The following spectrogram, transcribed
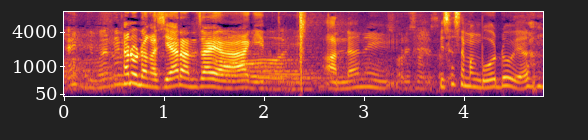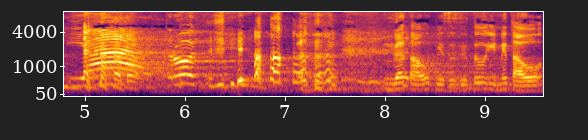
eh gimana? Kan udah nggak siaran saya Oh, gitu. iya. Anda nih Sorry, sorry, sorry. bisa semang bodoh ya. Iya. Terus. Enggak tahu Pisces itu ini tahu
